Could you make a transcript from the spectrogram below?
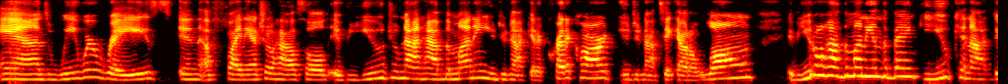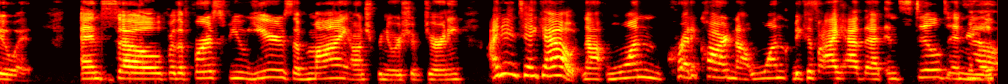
and we were raised in a financial household. If you do not have the money, you do not get a credit card, you do not take out a loan. If you don't have the money in the bank, you cannot do it. And so, for the first few years of my entrepreneurship journey, I didn't take out not one credit card, not one, because I had that instilled in me. If I, don't,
